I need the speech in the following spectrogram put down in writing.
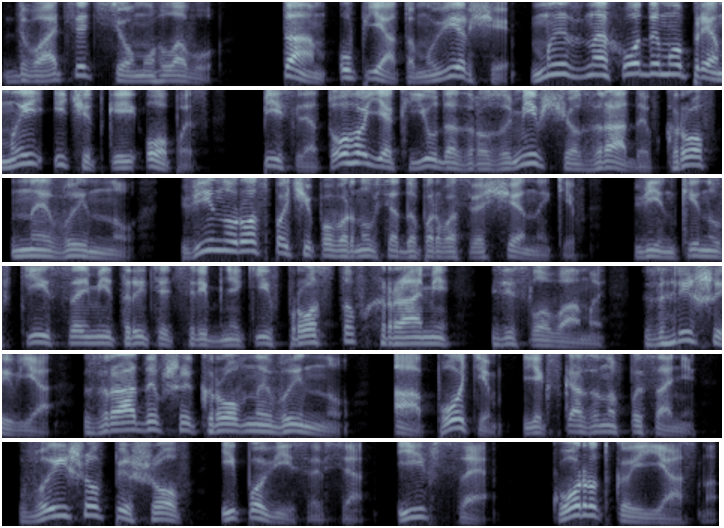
27 главу. Там, у п'ятому вірші, ми знаходимо прямий і чіткий опис. Після того, як Юда зрозумів, що зрадив кров невинну, він у розпачі повернувся до первосвященників. Він кинув ті самі 30 срібняків просто в храмі зі словами Згрішив я, зрадивши кров невинну. А потім, як сказано в писанні, вийшов, пішов і повісився. І все. Коротко і ясно.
